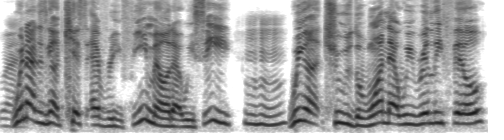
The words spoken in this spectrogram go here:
We're not just gonna kiss every female that we see. Mm-hmm. We're gonna choose the one that we really feel,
